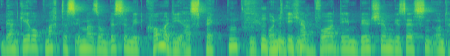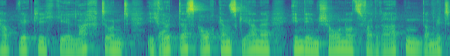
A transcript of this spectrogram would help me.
Bernd Gerob macht das immer so ein bisschen mit Comedy-Aspekten. Und ich habe ja. vor dem Bildschirm gesessen und habe wirklich gelacht. Und ich ja. würde das auch ganz gerne in den Shownotes verdrahten, damit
